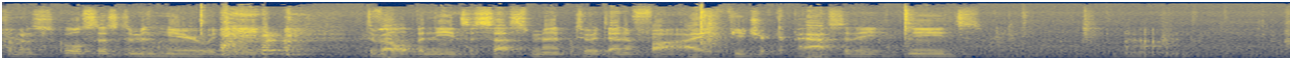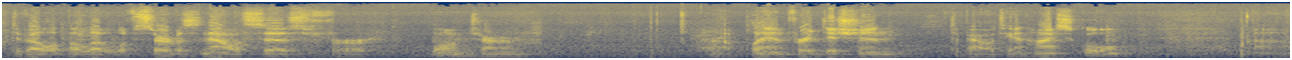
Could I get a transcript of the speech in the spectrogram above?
from the school system in here would be develop a needs assessment to identify future capacity needs, develop a level of service analysis for long-term uh, plan for addition to Powhatan High School, uh,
